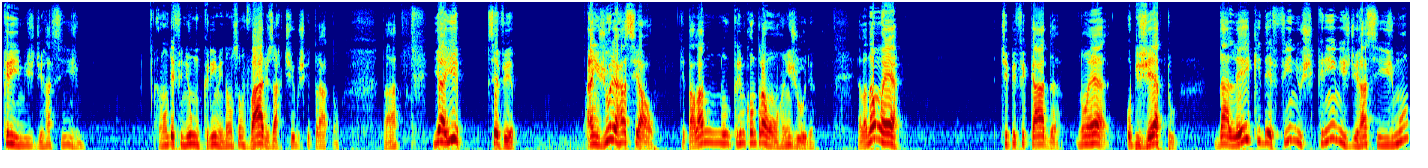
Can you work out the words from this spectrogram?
crimes de racismo. Ela não definiu um crime, não, são vários artigos que tratam, tá? E aí você vê a injúria racial, que está lá no crime contra a honra, injúria. Ela não é tipificada, não é objeto da lei que define os crimes de racismo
